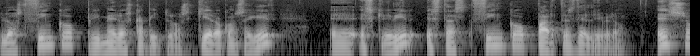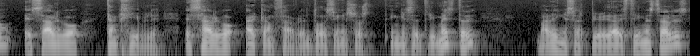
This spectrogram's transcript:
los cinco primeros capítulos. Quiero conseguir eh, escribir estas cinco partes del libro. Eso es algo tangible, es algo alcanzable. Entonces, en, esos, en ese trimestre, ¿vale? en esas prioridades trimestrales,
